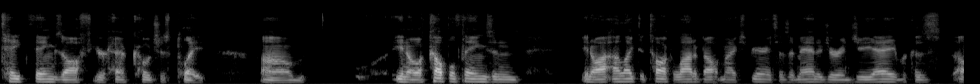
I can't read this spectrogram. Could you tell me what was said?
take things off your head coach's plate. Um, you know, a couple things, and you know, I, I, like to talk a lot about my experience as a manager in GA because a,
